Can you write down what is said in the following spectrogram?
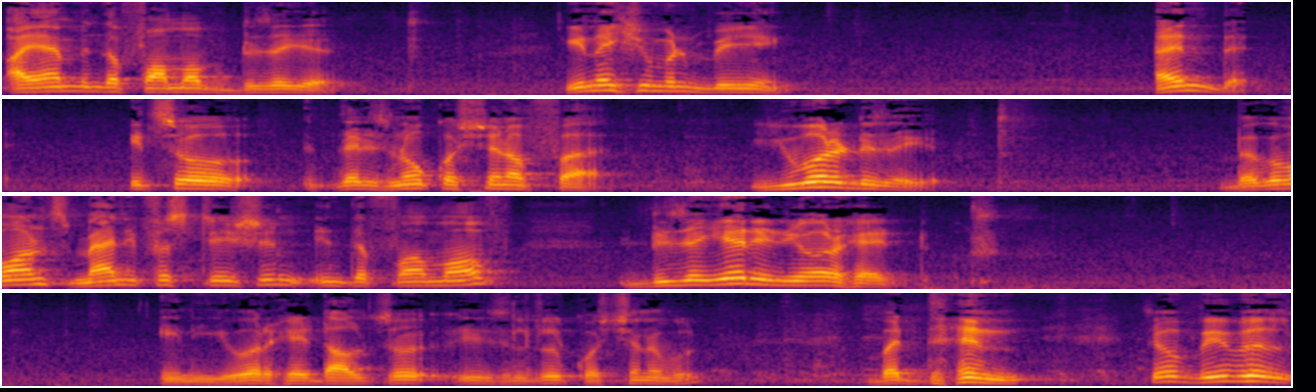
I am in the form of desire in a human being. And it's so, there is no question of uh, your desire. Bhagavan's manifestation in the form of desire in your head. In your head also is a little questionable. But then, so we will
